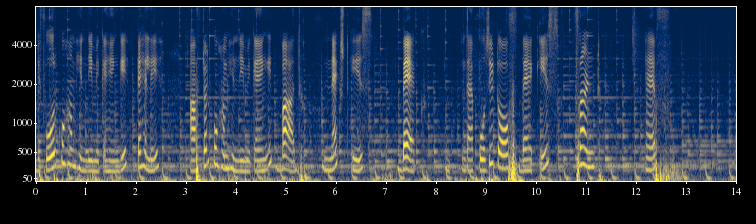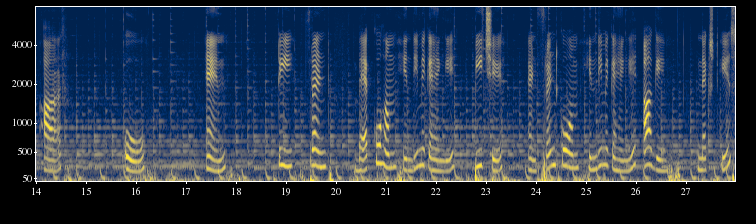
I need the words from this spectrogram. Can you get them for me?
before को हम हिंदी में कहेंगे, पहले. आफ्टर को हम हिंदी में कहेंगे, बाद. Next is back The opposite of back is front. F R O N T front back को हम हिंदी में कहेंगे पीछे एंड फ्रंट को हम हिंदी में कहेंगे आगे. Next is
